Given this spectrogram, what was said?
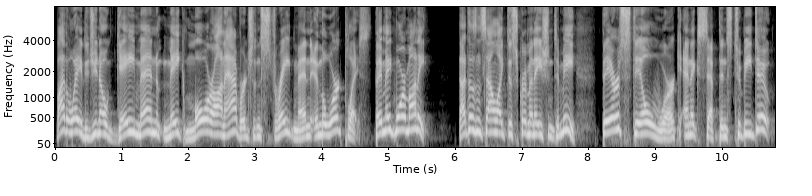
By the way, did you know gay men make more on average than straight men in the workplace? They make more money. That doesn't sound like discrimination to me. There's still work and acceptance to be due,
